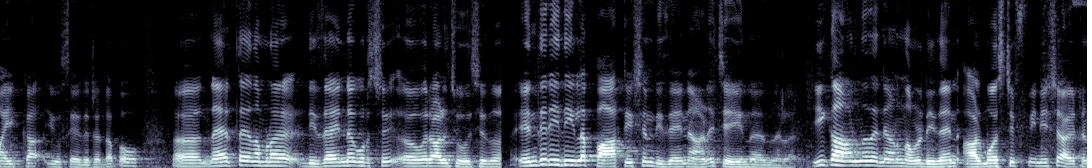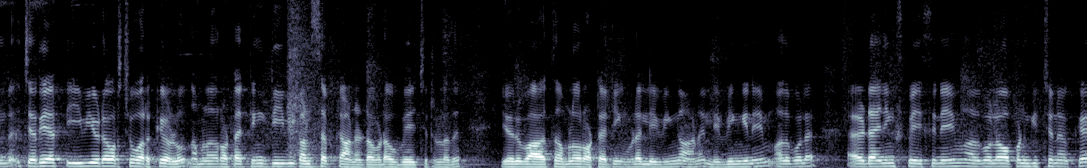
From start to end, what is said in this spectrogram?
മൈക്ക യൂസ് ചെയ്തിട്ടുണ്ട്. അപ്പോൾ നേരത്തെ നമ്മുടെ ഡിസൈനിനെ കുറിച്ച് ഒരാൾ ചോദിച്ചിരുന്നു. എന്ത് രീതിയിലുള്ള പാർട്ടീഷൻ ഡിസൈനാണ് ചെയ്യുന്നത് എന്നുള്ളത്. ഈ കാണുന്നത് തന്നെയാണ് നമ്മൾ ഡിസൈൻ ആൾമോസ്റ്റ് ഫിനിഷ് ആയിട്ടുണ്ട്. ചെറിയ ടി വിയുടെ കുറച്ച് വർക്കേ ഉള്ളൂ. നമ്മൾ റൊട്ടേറ്റിംഗ് ടി വി കൺസെപ്റ്റാണ് കേട്ടോ അവിടെ ഉപയോഗിച്ചിട്ടുള്ളത്. ഈ ഒരു ഭാഗത്ത് നമ്മൾ റൊട്ടേറ്റിംഗ് ഇവിടെ ലിവിങ് ആണ്. ലിവിങ്ങിനെയും അതുപോലെ ഡൈനിങ് സ്പേസിനെയും അതുപോലെ ഓപ്പൺ കിച്ചനൊക്കെ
